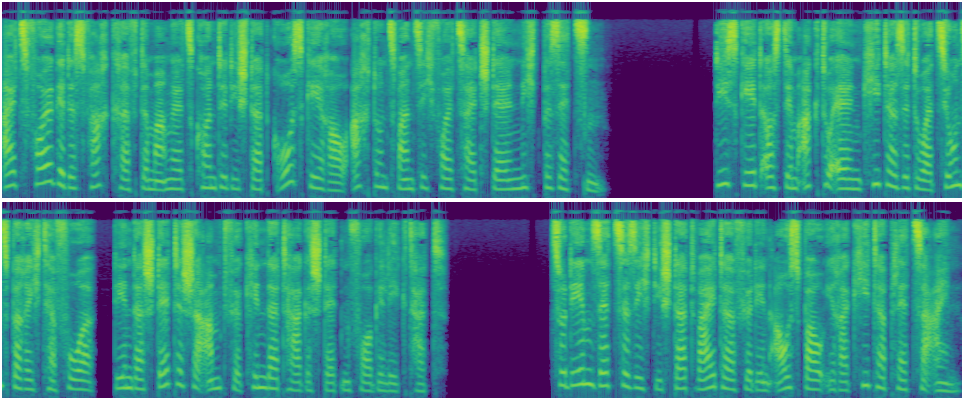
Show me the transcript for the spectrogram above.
Als Folge des Fachkräftemangels konnte die Stadt Groß-Gerau 28 Vollzeitstellen nicht besetzen. Dies geht aus dem aktuellen Kita-Situationsbericht hervor, den das städtische Amt für Kindertagesstätten vorgelegt hat. Zudem setze sich die Stadt weiter für den Ausbau ihrer Kita-Plätze ein.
